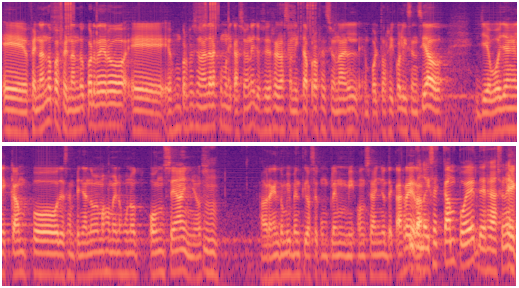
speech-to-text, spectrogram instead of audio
Eh, Fernando, pues Fernando Cordero eh, es un profesional de las comunicaciones. Yo soy relacionista profesional en Puerto Rico, licenciado. Llevo ya en el campo desempeñándome más o menos unos 11 años. Ahora en el 2022 se cumplen mis 11 años de carrera. Y cuando dices campo es de relaciones...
